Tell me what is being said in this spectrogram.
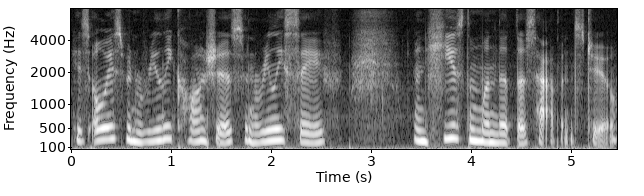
He's always been really cautious and really safe, and he's the one that this happens to.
